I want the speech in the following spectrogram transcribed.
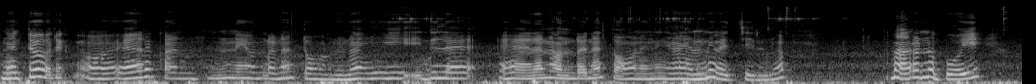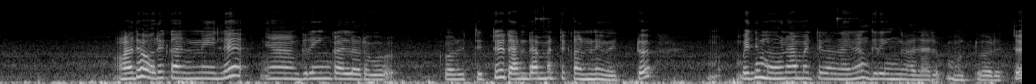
എന്നിട്ട് ഒരു ഏറെ കണ്ണി ഉണ്ടെന്ന് തോന്നുന്നു ഈ ഇതിൽ ഏറെ ഉണ്ടെന്ന് തോന്നുന്നു ഞാൻ എണ്ണി വെച്ചിരുന്നു. മറന്നു അത് ഒരു കണ്ണിൽ ഞാൻ ഗ്രീൻ കളർ കൊടുത്തിട്ട് രണ്ടാമത്തെ കണ്ണി വിട്ടു. പിന്നെ മൂന്നാമത്തെ കണ്ണിന് ഗ്രീൻ കളർ മുട്ട് കൊടുത്ത്.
